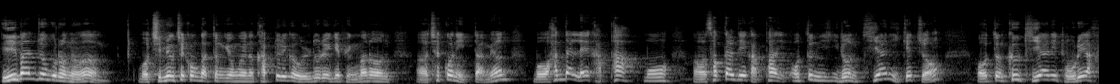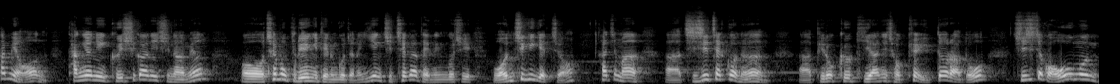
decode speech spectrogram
일반적으로는 뭐 지명 채권 같은 경우에는 갑돌이가 을돌이에게 100만 원 어, 채권이 있다면 뭐 한 달 내에 갚아 뭐석달 어, 뒤에 갚아 어떤 이런 기한이 있겠죠. 어떤 그 기한이 도래하면 당연히 그 시간이 지나면 어, 채무 불이행이 되는 거잖아요. 이행 지체가 되는 것이 원칙이겠죠. 하지만 아, 지시채권은 아, 비록 그 기한이 적혀 있더라도 지시채권 어음은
